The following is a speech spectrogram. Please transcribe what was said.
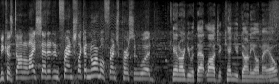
Because, Donald, I said it in French like a normal French person would. Can't argue with that logic, can you, Donnie Elmayo?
